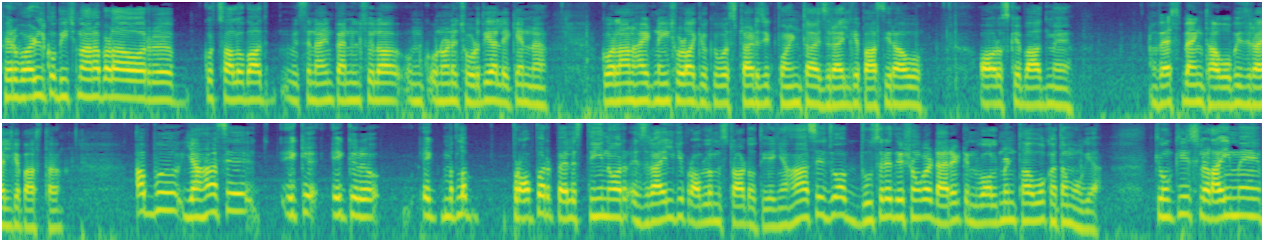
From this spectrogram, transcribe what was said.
फिर वर्ल्ड को बीच में आना पड़ा और कुछ सालों बाद नाइन पेनिनसुला उन, उन्होंने छोड़ दिया, लेकिन गोलान हाइट नहीं छोड़ा क्योंकि वो स्ट्रैटेजिक पॉइंट था इसराइल के पास ही रहा वो। और उसके बाद में वेस्ट बैंक था, वो भी इसराइल के पास था। अब यहाँ से एक एक एक मतलब प्रॉपर पैलेस्तीन और इसराइल की प्रॉब्लम स्टार्ट होती है। यहाँ से जो अब दूसरे देशों का डायरेक्ट इन्वॉल्वमेंट था, वो ख़त्म हो गया। क्योंकि इस लड़ाई में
